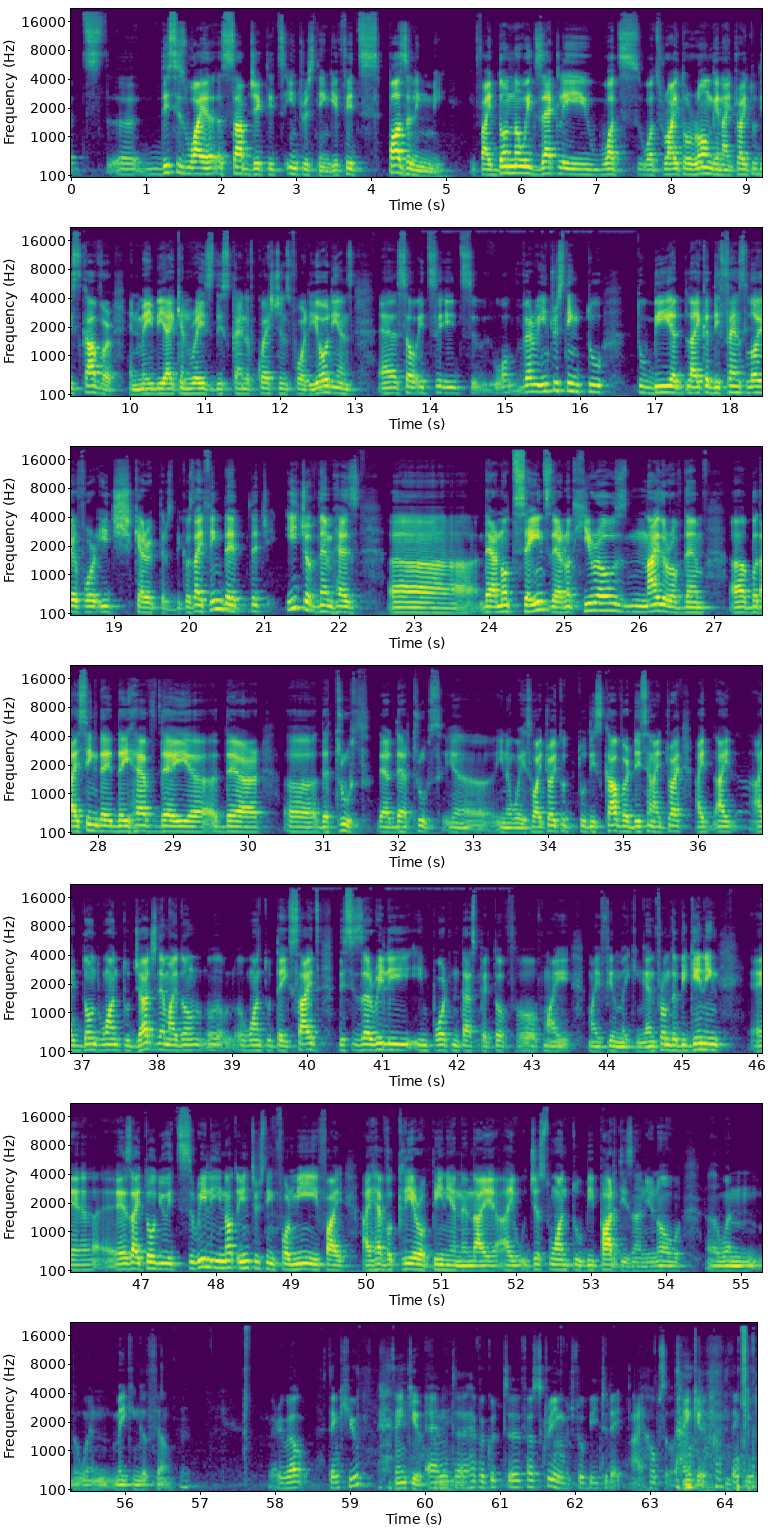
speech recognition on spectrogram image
this is why a, a subject it's interesting. If it's puzzling me if I don't know exactly what's what's right or wrong, and I try to discover, and maybe I can raise this kind of questions for the audience. Uh, so it's it's very interesting to to be a, like a defense lawyer for each characters because I think that that each of them has. Uh, they are not saints, they are not heroes, neither of them. Uh, but I think that they have they uh, their uh, the truth, their their truth uh, in a way. So I try to, to discover this, and I try. I, I I don't want to judge them. I don't uh, want to take sides. This is a really important aspect of, of my my filmmaking. And from the beginning, uh, as I told you, it's really not interesting for me if I, I have a clear opinion and I, I just want to be partisan, you know, uh, when when making a film. Very well thank you. Thank you. and uh, have a good uh, first screening, which will be today. I hope so. Thank you. thank you.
